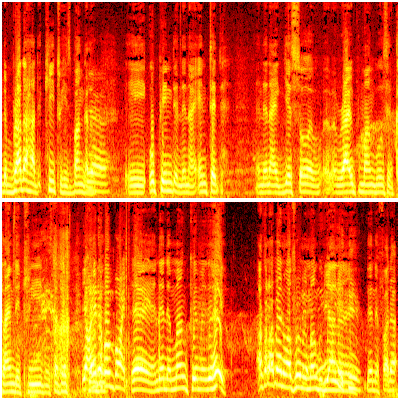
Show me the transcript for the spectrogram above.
the brother had the key to his bungalow, Yeah. he opened and then I entered and then I just saw uh, ripe mangoes and climbed the tree and started. You're already homeboy. Yeah, and then the man came and said, "Hey, Akolaben me mango diana." Then the father,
